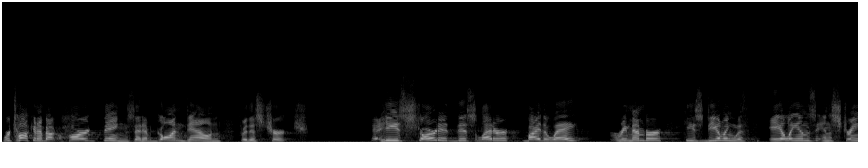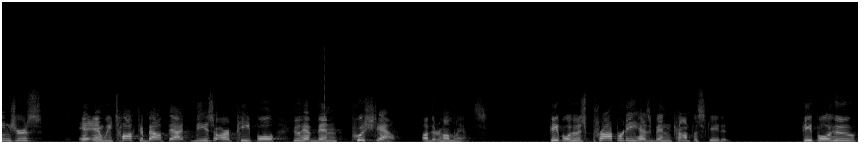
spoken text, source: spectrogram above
We're talking about hard things that have gone down for this church. He started this letter, by the way, remember, he's dealing with aliens and strangers. And we talked about that. These are people who have been pushed out of their homelands, people whose property has been confiscated, people who,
